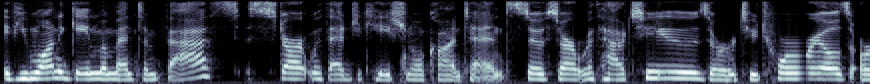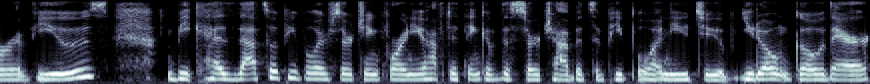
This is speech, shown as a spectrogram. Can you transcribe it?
if you want to gain momentum fast, start with educational content. So start with how to's or tutorials or reviews, because that's what people are searching for. And you have to think of the search habits of people on YouTube. You don't go there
